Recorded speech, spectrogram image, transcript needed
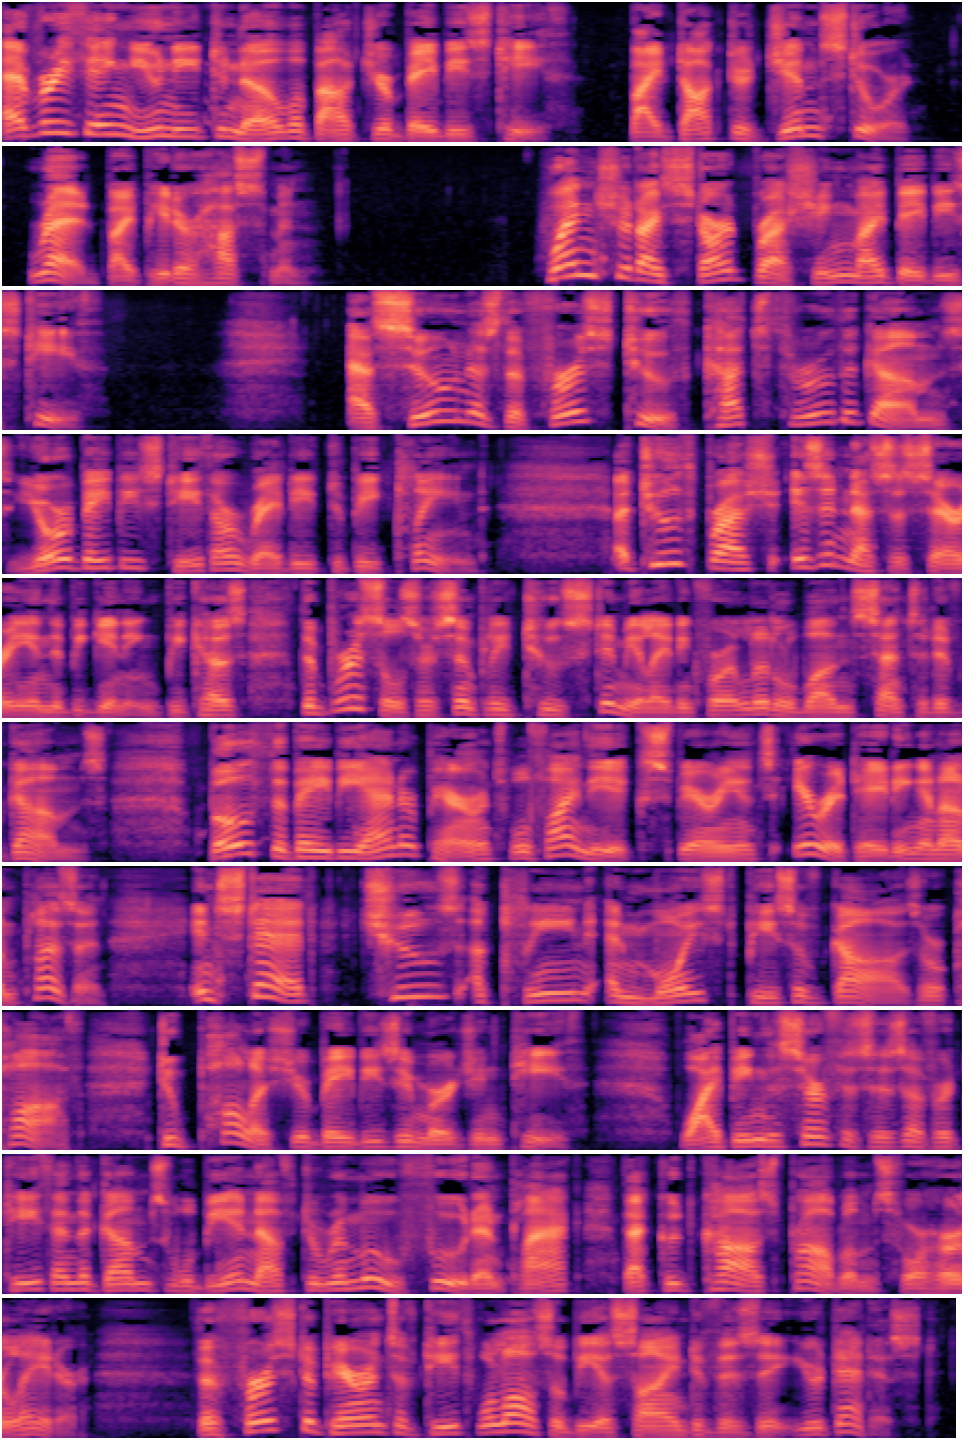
Everything you need to know about your baby's teeth by Dr. Jim Stewart. Read by Peter Husmann. When should I start brushing my baby's teeth? As soon as the first tooth cuts through the gums, your baby's teeth are ready to be cleaned. A toothbrush isn't necessary in the beginning because the bristles are simply too stimulating for a little one's sensitive gums. Both the baby and her parents will find the experience irritating and unpleasant. Instead, choose a clean and moist piece of gauze or cloth to polish your baby's emerging teeth. Wiping the surfaces of her teeth and the gums will be enough to remove food and plaque that could cause problems for her later. The first appearance of teeth will also be a sign to visit your dentist.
